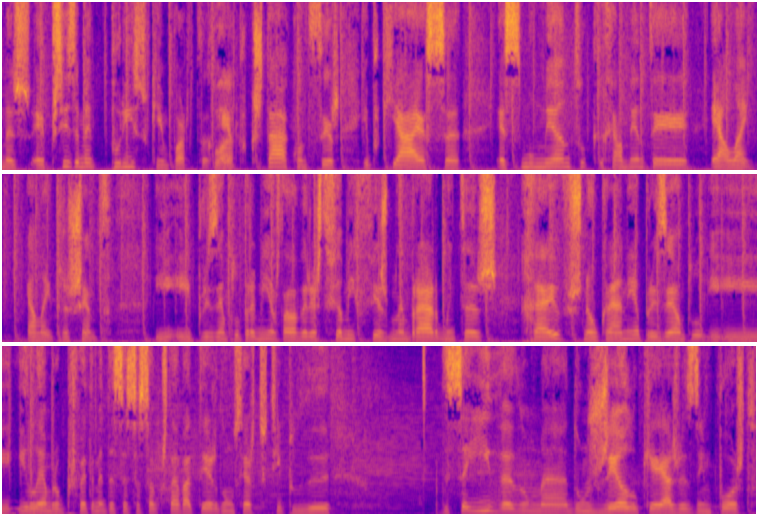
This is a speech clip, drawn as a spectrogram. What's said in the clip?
mas é precisamente por isso que importa, Claro. é porque está a acontecer acontecer e porque há essa, esse momento que realmente é, é além, é além, transcende. E, e, por exemplo, para mim, eu estava a ver este filme e fez-me lembrar muitas raves na Ucrânia, por exemplo, e, e, e lembro-me perfeitamente da sensação que estava a ter de um certo tipo de de saída de, uma, de um gelo que é às vezes imposto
